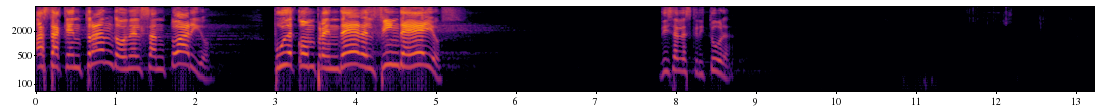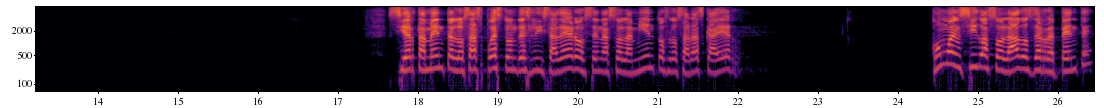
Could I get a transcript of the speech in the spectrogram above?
hasta que entrando en el santuario pude comprender el fin de ellos. Dice la escritura. Ciertamente los has puesto en deslizaderos, en asolamientos los harás caer. ¿Cómo han sido asolados de repente?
